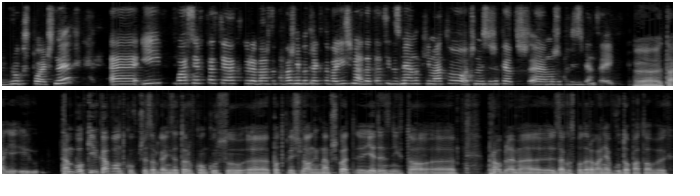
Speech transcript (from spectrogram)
grup społecznych. I właśnie w kwestiach, które bardzo poważnie potraktowaliśmy, adaptacji do zmian klimatu, o czym myślę, że Piotr może powiedzieć więcej. E, tak, tam było kilka wątków przez organizatorów konkursu e, podkreślonych. Na przykład e, jeden z nich to e, problem zagospodarowania wód opatowych,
